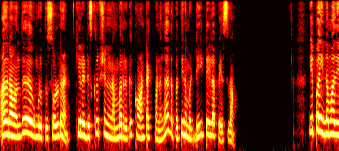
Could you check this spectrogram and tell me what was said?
அதை நான் வந்து உங்களுக்கு சொல்கிறேன் கீழே டிஸ்கிரிப்ஷன் நம்பர் இருக்குது காண்டாக்ட் பண்ணுங்கள் அதை பற்றி நம்ம டீட்டெயிலாக பேசலாம். இப்போ இந்த மாதிரி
